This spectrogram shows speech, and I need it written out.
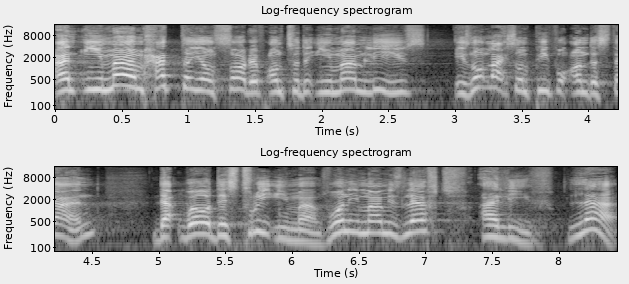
And imam hatta yansarif, until the imam leaves, it's not like some people understand that, well, there's three imams. One imam is left, I leave. La.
